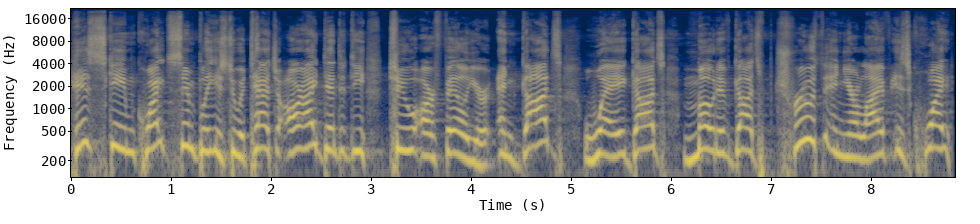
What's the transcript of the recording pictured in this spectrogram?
His scheme, quite simply, is to attach our identity to our failure. And God's way, God's motive, God's truth in your life is quite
